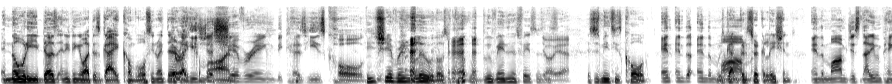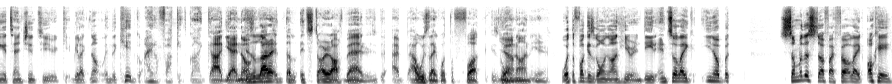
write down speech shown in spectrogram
and nobody does anything about this guy convulsing right there. they're like, like, he's come just on. shivering because he's cold He's shivering blue. Those, blue- blue veins in his face. Is, oh yeah It just means he's cold. and and the and the He's mom got good circulation. And the mom just not even paying attention to your kid be like no and the kid go i don't fucking my god yeah no There's a lot of. uh, It started off bad. I, I was like, "What the fuck is Yeah. going on here?" what the fuck is going on here indeed and so like you know but some of the stuff i felt like okay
